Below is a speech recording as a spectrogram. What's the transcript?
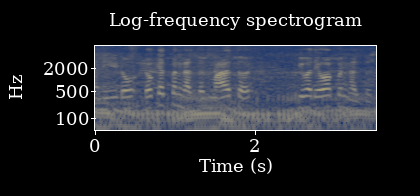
आणि डो डोक्यात पण घालतात माळतात किंवा देवाक पण घालतात.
